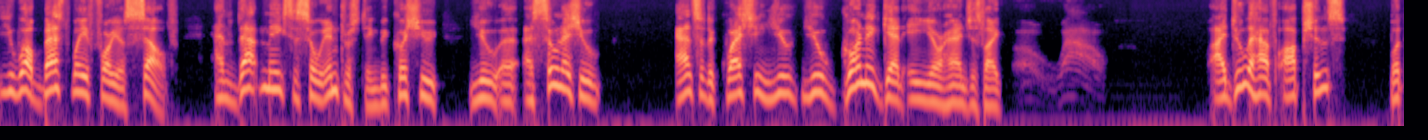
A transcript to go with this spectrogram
you well best way for yourself, and that makes it so interesting because you you uh, as soon as you answer the question, you you're gonna get in your head just like, oh wow, I do have options, but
